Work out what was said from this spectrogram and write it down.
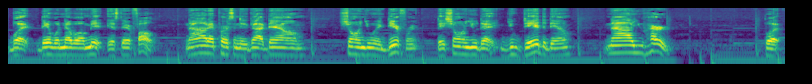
But they will never admit it's their fault. Now that person is goddamn showing you indifferent. They showing you that you dead to them. Now you hurt. But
